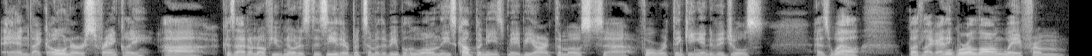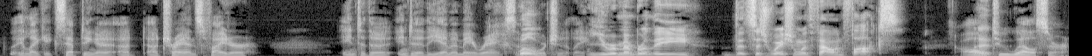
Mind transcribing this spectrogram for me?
and like owners, frankly, because uh, I don't know if you've noticed this either, but some of the people who own these companies maybe aren't the most uh, forward thinking individuals as well. But like I think we're a long way from like accepting a, a, a trans fighter into the into the MMA ranks. Well, unfortunately, you remember the the situation with Fallon Fox. All uh, too well, sir.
